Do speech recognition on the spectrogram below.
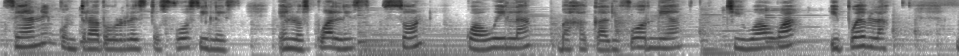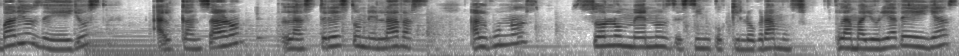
se han encontrado restos fósiles en los cuales son Coahuila, Baja California, Chihuahua y Puebla. Varios de ellos alcanzaron las 3 toneladas, algunos solo menos de 5 kilogramos. La mayoría de ellas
